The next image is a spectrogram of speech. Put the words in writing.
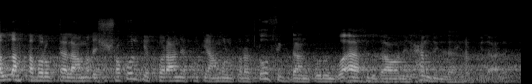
আল্লাহ তাবরক তালা আমাদের সকলকে কোরআনের প্রতি আমল করার তৌফিক দান করুন। ওয়া আখিরু দাওয়ান আলহামদুলিল্লাহ রবিল আলম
